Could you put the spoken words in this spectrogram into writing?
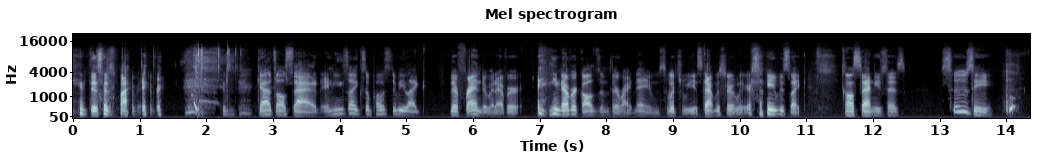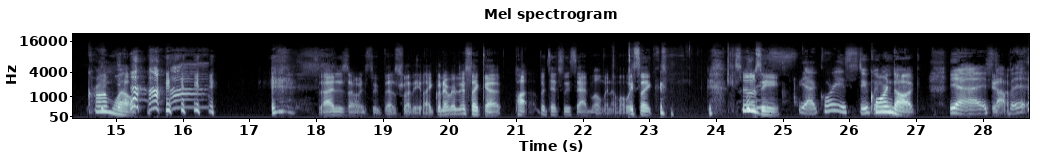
this is my favorite Cat's all sad and he's like supposed to be like their friend or whatever and he never calls them their right names, which we established earlier. So he was like, all sad, and he says, Susie, Cromwell. so I just always think that's funny. Like whenever there's like a potentially sad moment, I'm always like, Susie. Yeah, Correy is stupid. Corn dog. it. Yeah, stop it.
